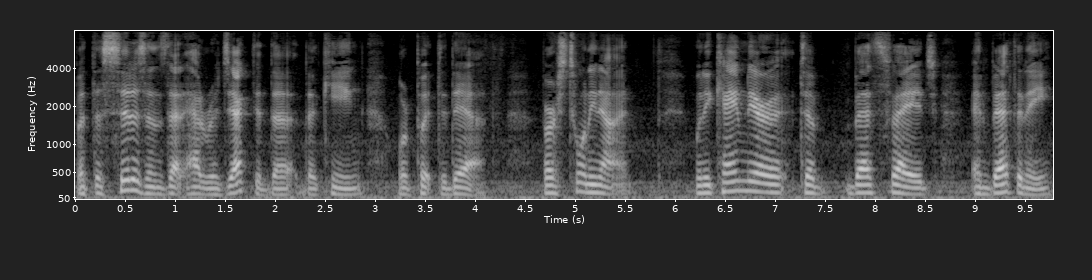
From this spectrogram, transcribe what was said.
but the citizens that had rejected the, the king were put to death. Verse 29 When he came near to Bethphage and Bethany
